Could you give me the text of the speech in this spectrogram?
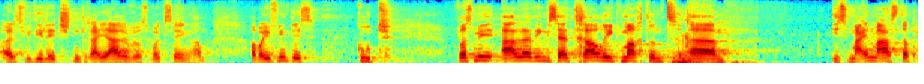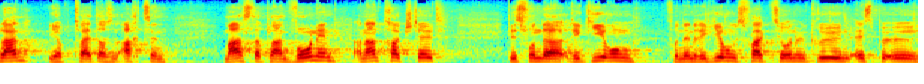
als wie die letzten drei Jahre, was wir gesehen haben. Aber ich finde es gut. Was mich allerdings sehr traurig macht und äh, ist mein Masterplan. Ich habe 2018 Masterplan Wohnen einen Antrag gestellt, das von der Regierung, von den Regierungsfraktionen Grün, SPÖ,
